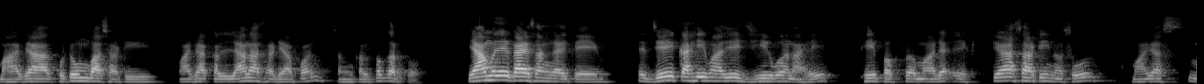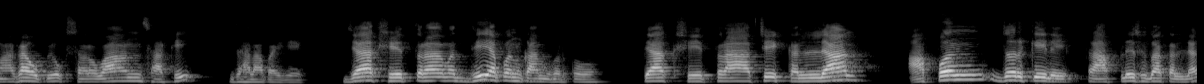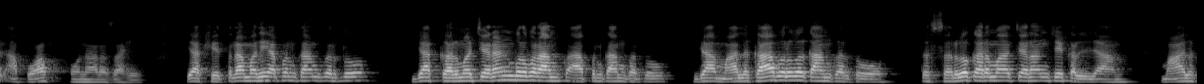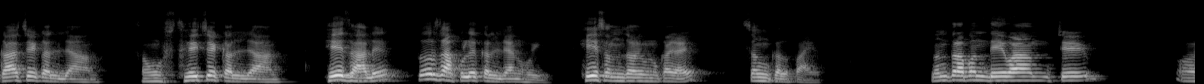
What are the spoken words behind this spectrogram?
माझ्या कुटुंबासाठी माझ्या कल्याणासाठी आपण संकल्प करतो. यामध्ये काय सांगायचे? जे काही माझे जीवन आहे ते फक्त माझ्या एकट्यासाठी नसून माझ्या माझा उपयोग सर्वांसाठी झाला पाहिजे. ज्या क्षेत्रामध्ये आपण काम करतो त्या क्षेत्राचे कल्याण आपण जर केले तर आपले सुद्धा कल्याण आपोआप होणारच आहे. ज्या क्षेत्रामध्ये आपण काम करतो ज्या कर्मचाऱ्यांबरोबर आपण काम करतो ज्या मालकाबरोबर काम करतो तर सर्व कर्मचाऱ्यांचे कल्याण मालकाचे कल्याण संस्थेचे कल्याण हे झाले तरच आपले कल्याण होईल. हे समजावे म्हणून काय आहे? संकल्प आहे. नंतर आपण देवांचे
